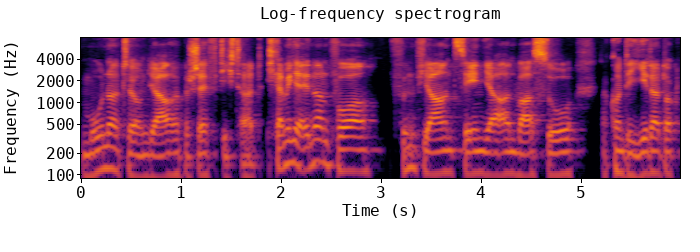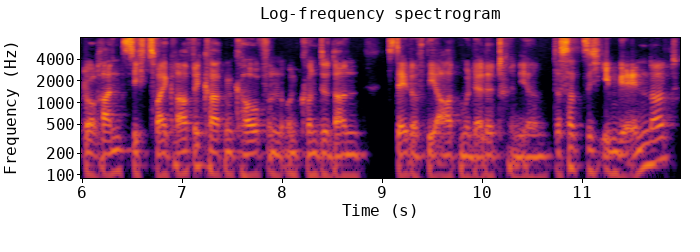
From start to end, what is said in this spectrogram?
Monate und Jahre beschäftigt hat. Ich kann mich erinnern, vor fünf Jahren, zehn Jahren war es so, da konnte jeder Doktorand sich zwei Grafikkarten kaufen und konnte dann State-of-the-Art-Modelle trainieren. Das hat sich eben geändert.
